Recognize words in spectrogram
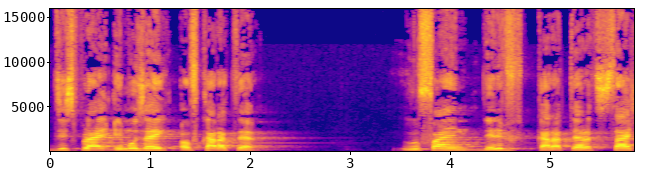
display a mosaic of character. We find derived characters such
